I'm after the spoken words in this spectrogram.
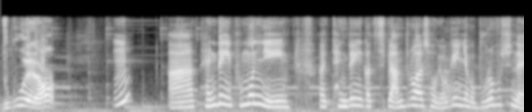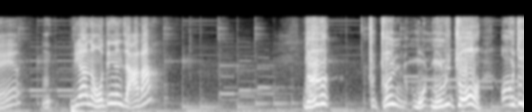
누구예요? 응? 아, 댕댕이 부모님. 아, 댕댕이가 집에 안 들어와서 여기 있냐고 물어보시네. 음, 리아는 어디 있는지 알아? 네? 저, 전 모, 모르죠. 어제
